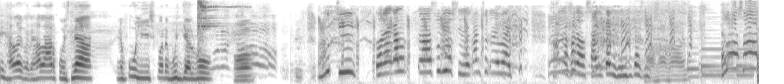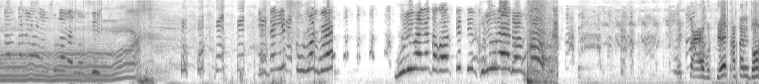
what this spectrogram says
এই হালা করে হালা আর কইস না এটা পুলিশ পরে বুঝ জ্বালবো বুঝছি তোরা কালকে চুরি হচ্ছে কাঞ্চনের ভাই। খালা খালা সাইকেল হিন্দি কাছে হ্যালো স্যার এটা কি তুলন বে? গুলি মারে তো ঘর টিট খুলি উড়ে একদম এটা তাড়াতাড়ি ধর।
